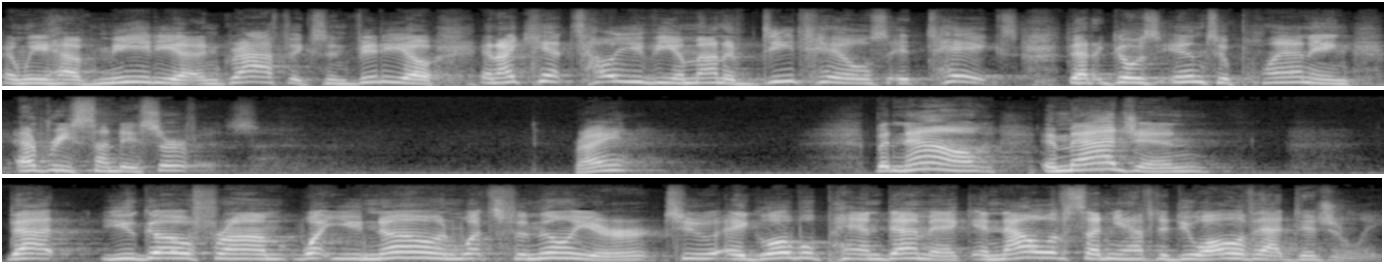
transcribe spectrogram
And we have media and graphics and video. And I can't tell you the amount of details it takes that it goes into planning every Sunday service, right? But now, imagine that you go from what you know and what's familiar to a global pandemic, and now all of a sudden you have to do all of that digitally.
